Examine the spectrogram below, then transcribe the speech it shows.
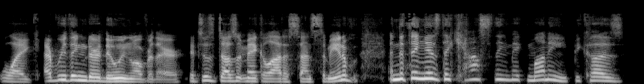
like everything they're doing over there. It just doesn't make a lot of sense to me. And if, and the thing is, they constantly make money because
